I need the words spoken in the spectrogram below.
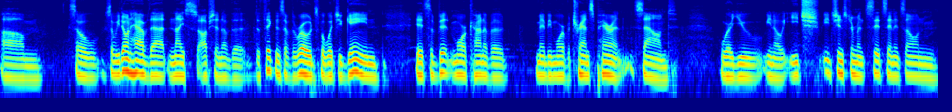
um, so, so we don't have that nice option of the the thickness of the Rhodes, but what you gain, it's a bit more kind of a maybe more of a transparent sound, where you you know each each instrument sits in its own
